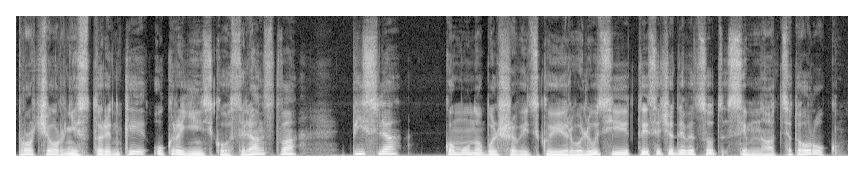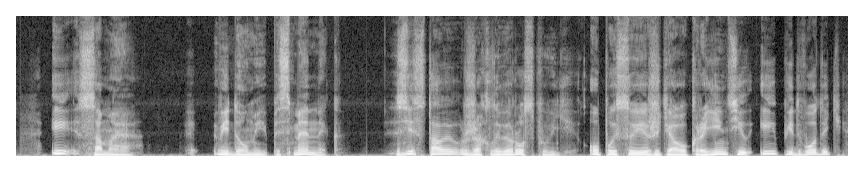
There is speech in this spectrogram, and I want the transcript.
про чорні сторінки українського селянства після комуно-большевицької революції 1917 року. І саме відомий письменник зіставив жахливі розповіді, описує життя українців і підводить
